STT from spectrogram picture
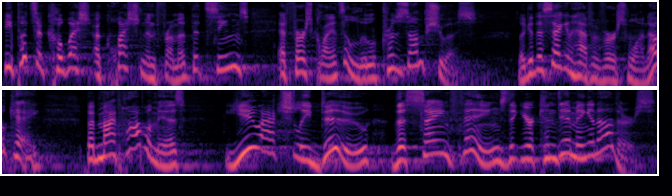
He puts a question in front of it that seems at first glance a little presumptuous. Look at the second half of verse 1. Okay, but my problem is you actually do the same things that you're condemning in others.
